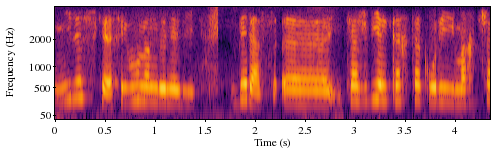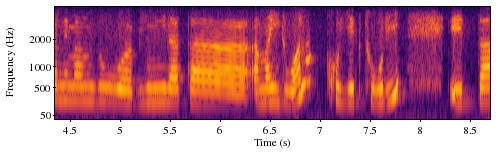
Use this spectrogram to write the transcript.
Mil esker, egunan denedi. Beraz, uh, ikasbi elkartak hori martxan eman du uh, eta amairuan, proiektu hori, eta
